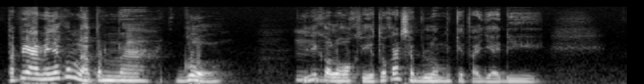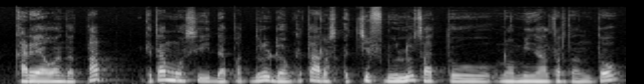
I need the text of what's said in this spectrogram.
Tapi anehnya aku nggak pernah goal. Jadi kalau waktu itu kan sebelum kita jadi karyawan tetap, kita mesti dapat dulu dong. Kita harus achieve dulu satu nominal tertentu.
